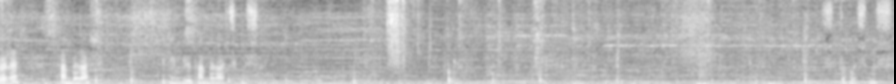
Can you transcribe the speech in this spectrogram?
Böyle pembeler. Dediğim gibi pembeler çıkmış. Şu da hoşmuş.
